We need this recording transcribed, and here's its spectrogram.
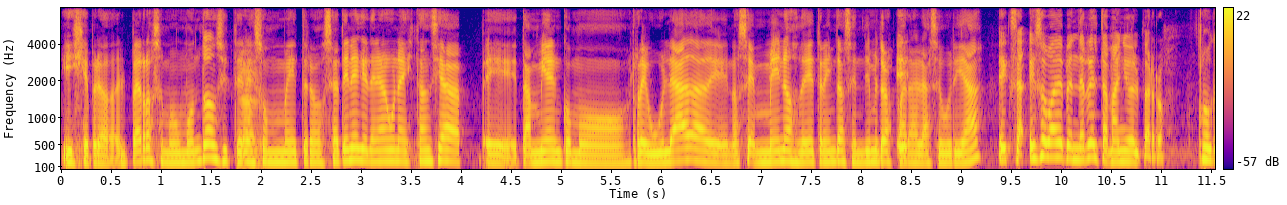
Y dije, pero el perro se mueve un montón si tenés Claro. un metro. O sea, tiene que tener alguna distancia eh, también como regulada de, no sé, menos de 30 centímetros para la seguridad. Exacto. Eso va a depender del tamaño del perro. Ok.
